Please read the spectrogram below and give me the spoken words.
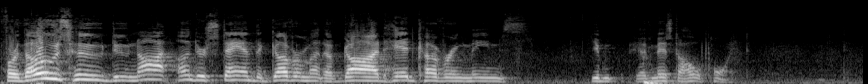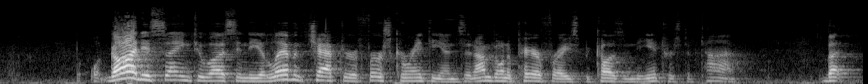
For those who do not understand the government of God, head covering means you have missed a whole point. What God is saying to us in the 11th chapter of 1 Corinthians, and I'm going to paraphrase because in the interest of time, but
